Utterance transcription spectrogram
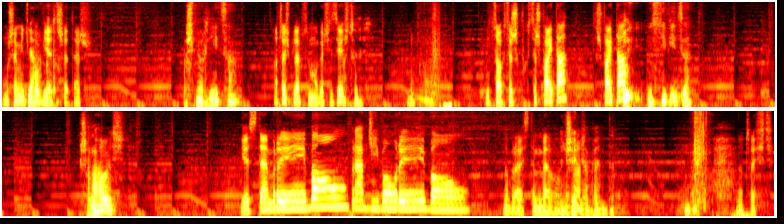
Muszę mieć Jak to? powietrze też. Ośmiornica? A cześć plepsu, mogę się zjeść? Cześć. No co, chcesz, chcesz fajta? Chcesz fajta? Oj, nic nie widzę. Szalałeś? Jestem rybą, prawdziwą rybą. Dobra, jestem mewą, Czym ja będę? No cześć.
